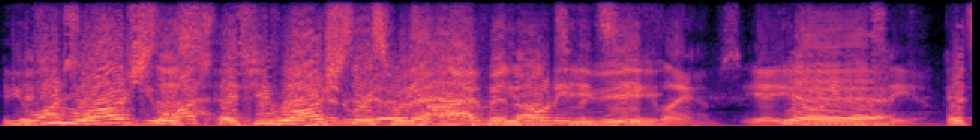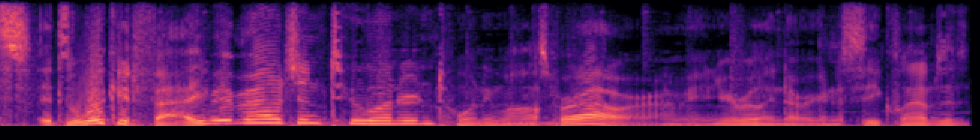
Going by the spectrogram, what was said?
if you If watch, you this- watch this- watch this if you watch in this real when it time, happened you on don't even see TV. clams. Yeah, you yeah, don't yeah, even yeah. see them. It's it's wicked fast. Imagine 220 miles per hour. I mean, you're really never gonna see clams in,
